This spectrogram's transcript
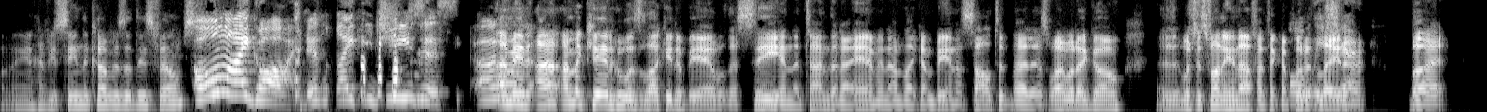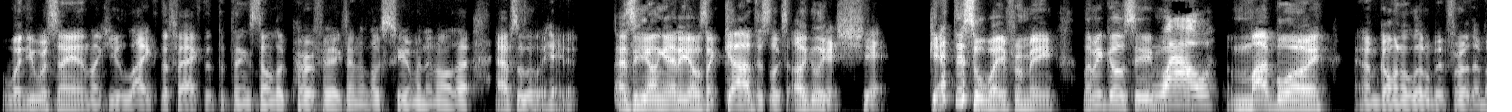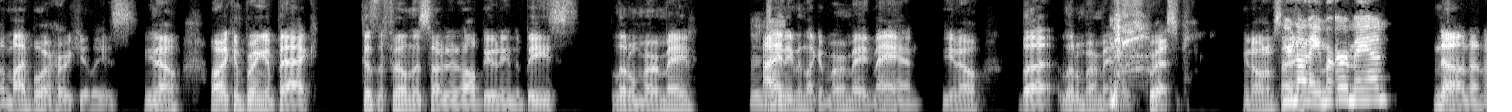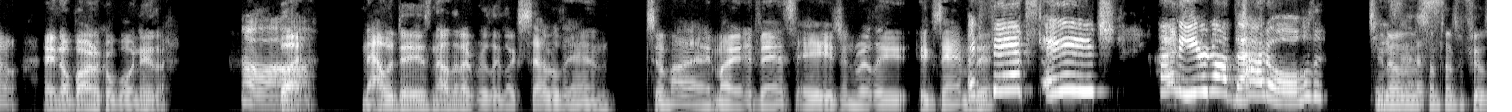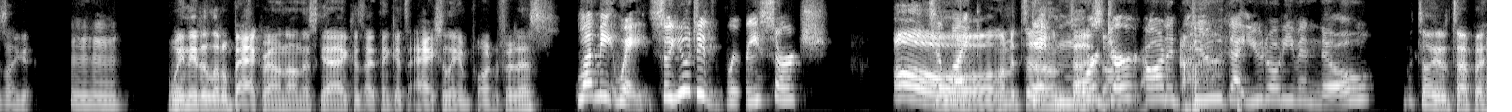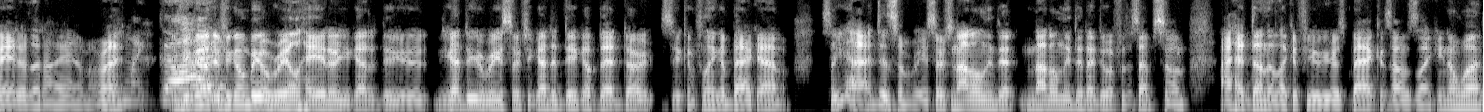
I mean, have you seen the covers of these films? Oh my god! like Jesus. Uh... I mean, I, am a kid who was lucky to be able to see in the time that I am, and I'm like, I'm being assaulted by this. Why would I go? Uh, which is funny enough. I think I put Holy it later, shit. but when you were saying like you like the fact that the things don't look perfect and it looks human and all that, absolutely hate it. As a young Eddie, I was like, God, this looks ugly as shit. Get this away from me. Let me go see. Wow, my, my boy and I'm going a little bit further, but my boy Hercules, you know, or I can bring it back because the film that started it all, Beauty and the Beast, Little Mermaid. Mm-hmm. I ain't even like a mermaid man, you know, but Little Mermaid looks crisp. You know what I'm saying? You're not a merman. No, no, no. Ain't no barnacle boy neither. Aww. But nowadays, now that I really like settled in to my my advanced age and really examined advanced it. Advanced age, honey, you're not that old. Jesus. You know, sometimes it feels like it. Mm-hmm. We need a little background on this guy because I think it's actually important for this. Let me wait. So you did research? Oh, to like let me tell, get let me more tell dirt on a dude that you don't even know. Let me tell you the type of hater that I am. All right. Oh my god! If you're gonna if you're gonna be a real hater, you got to do your you got to do your research. You got to dig up that dirt so you can fling it back at him. So yeah, I did some research. Not only did not only did I do it for this episode, I had done it like a few years back because I was like, you know what,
